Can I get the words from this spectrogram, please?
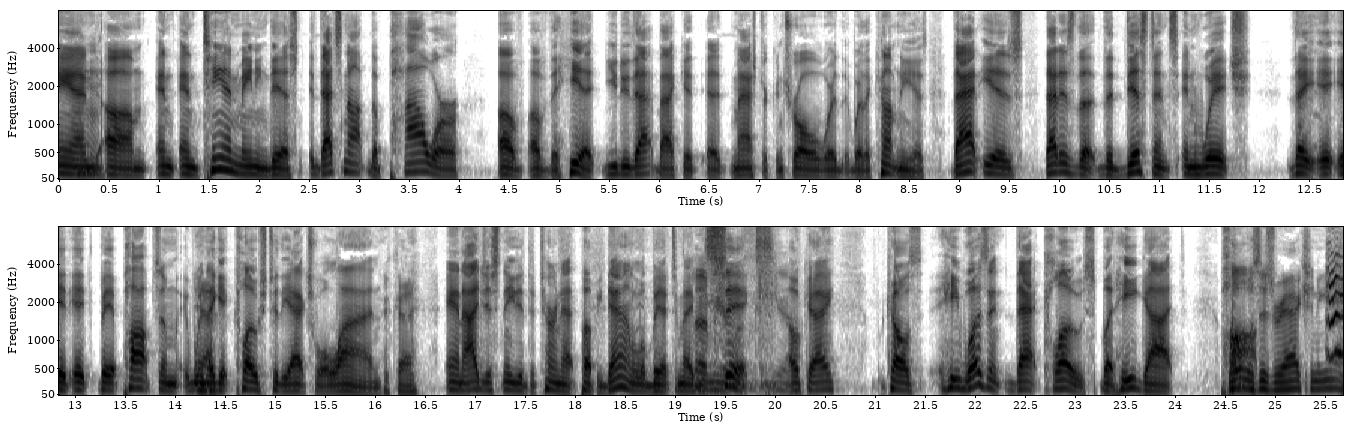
And um, and and ten meaning this. That's not the power of of the hit. You do that back at, at Master Control where the, where the company is. That is that is the the distance in which they it it, it, it pops them when Yeah. they get close to the actual line. Okay. And I just needed to turn that puppy down a little bit to maybe six. yeah. Okay, because he wasn't that close, but he got. What was his reaction again?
